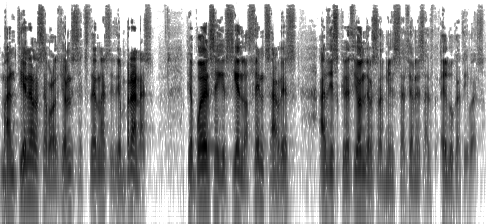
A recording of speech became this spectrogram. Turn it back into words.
mantiene las evaluaciones externas y tempranas, que pueden seguir siendo censales a discreción de las administraciones educativas.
